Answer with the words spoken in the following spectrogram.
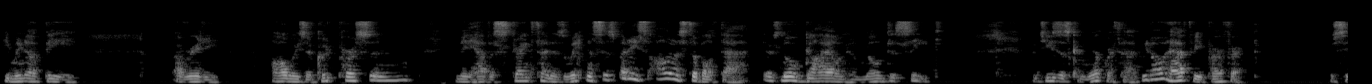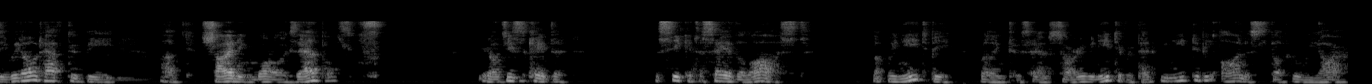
He may not be a really always a good person. May have his strengths and his weaknesses, but he's honest about that. There's no guile in him, no deceit. And Jesus can work with that. We don't have to be perfect. You see, we don't have to be uh, shining moral examples. You know, Jesus came to, to seek and to save the lost, but we need to be willing to say, I'm sorry, we need to repent, we need to be honest about who we are.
